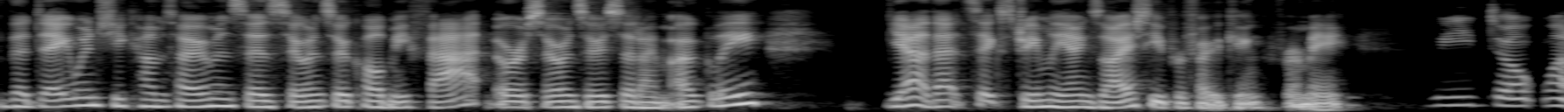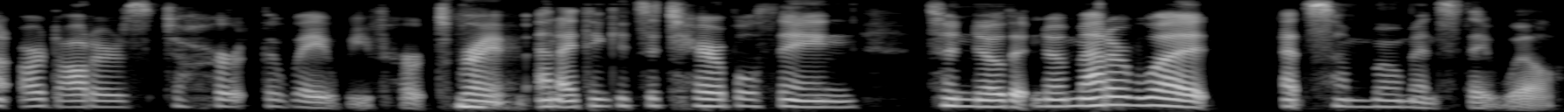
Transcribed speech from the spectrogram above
the day when she comes home and says so and so called me fat or so and so said I'm ugly, yeah, that's extremely anxiety provoking for me. We don't want our daughters to hurt the way we've hurt. Right. And I think it's a terrible thing to know that no matter what, at some moments they will.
